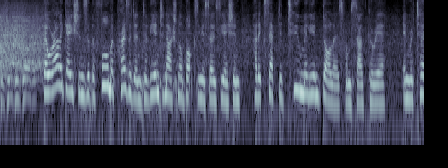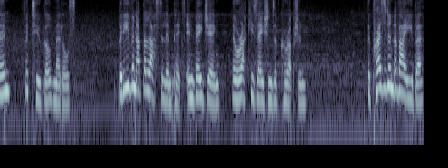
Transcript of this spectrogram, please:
Does he deserve it? There were allegations that the former president of the International Boxing Association had accepted $2 million from South Korea in return for two gold medals. But even at the last Olympics in Beijing, there were accusations of corruption. The president of AIBA,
